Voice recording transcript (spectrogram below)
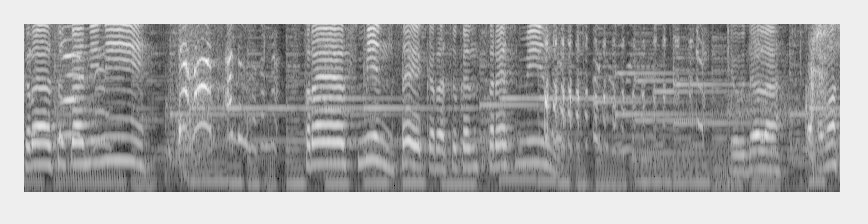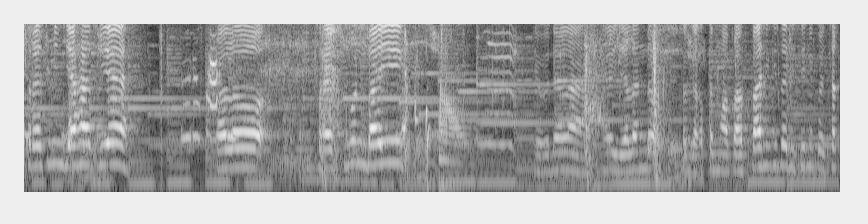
Kerasukan ini. Stress min. Saya kerasukan stress min. Ya udahlah. Emang stress min jahat ya. Kalau stress moon baik. Ya udahlah. Ayo jalan dong. Kagak ketemu apa-apaan kita di sini kocak.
